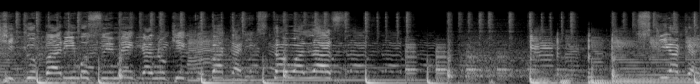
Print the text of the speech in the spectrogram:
気配りも水面下のキックばかり伝わらず。月明かり。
